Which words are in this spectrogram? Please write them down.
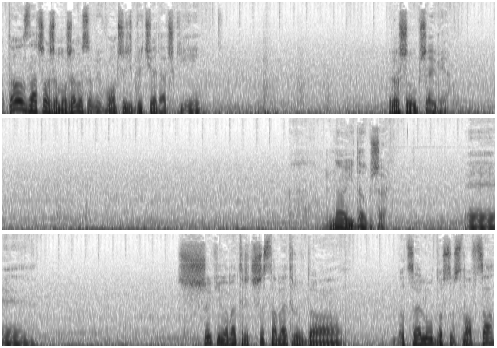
a to oznacza, że możemy sobie włączyć wycieraczki. Proszę uprzejmie. No i dobrze. Eee, 3 km 300 metrów do, do celu, do Sosnowca.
